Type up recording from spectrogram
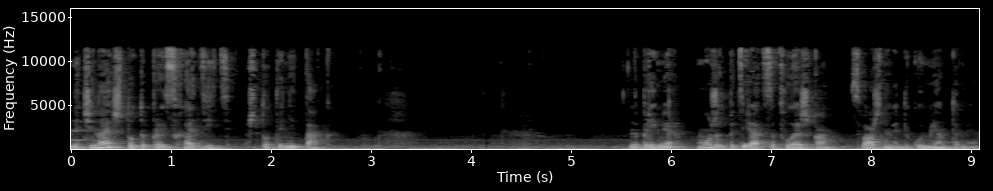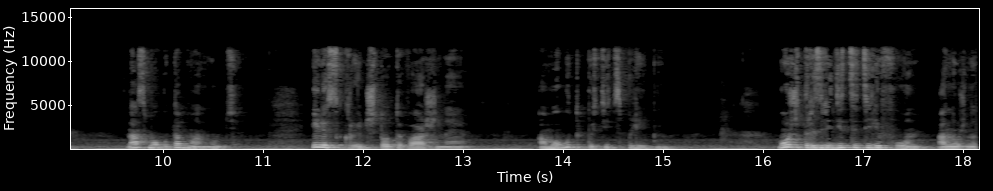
начинает что-то происходить, что-то не так. Например, может потеряться флешка с важными документами. Нас могут обмануть или скрыть что-то важное, а могут опустить сплетни. Может разрядиться телефон, а нужно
